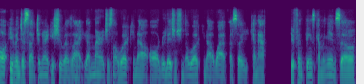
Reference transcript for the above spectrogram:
or even just like generic issue with like their marriage is not working out or relationship not working out, whatever. So you can have different things coming in. So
